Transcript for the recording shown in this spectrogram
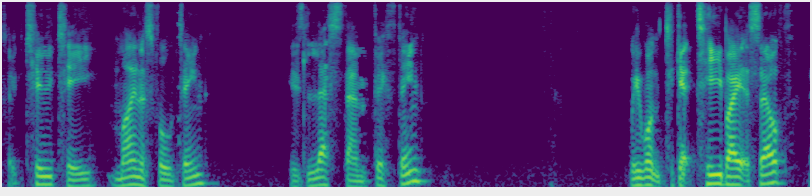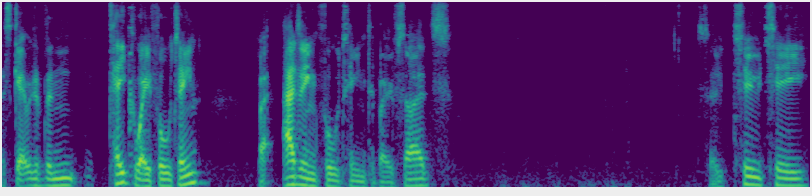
So 2t minus 14 is less than 15. We want to get t by itself. Let's get rid of the take away 14 by adding 14 to both sides. So 2t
